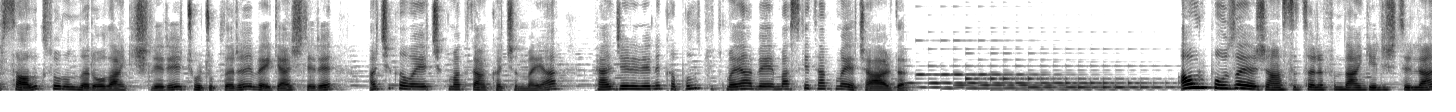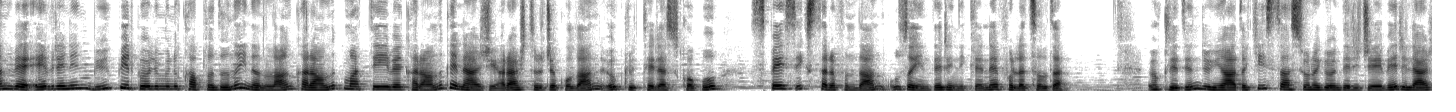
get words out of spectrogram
sağlık sorunları olan kişileri, çocukları ve gençleri açık havaya çıkmaktan kaçınmaya, pencerelerini kapalı tutmaya ve maske takmaya çağırdı. Avrupa Uzay Ajansı tarafından geliştirilen ve evrenin büyük bir bölümünü kapladığına inanılan karanlık maddeyi ve karanlık enerjiyi araştıracak olan Öklüt teleskobu SpaceX tarafından uzayın derinliklerine fırlatıldı. Öklid'in dünyadaki istasyona göndereceği veriler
